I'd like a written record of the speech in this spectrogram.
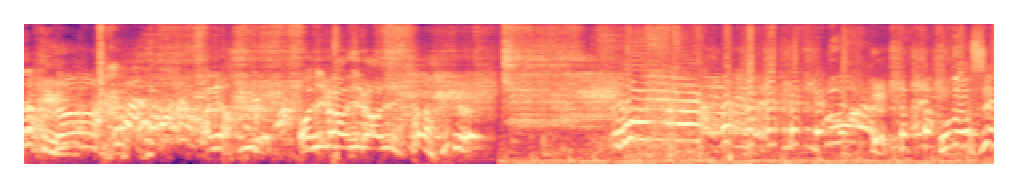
Allez, on y va, on y va, on y va. On enchaîne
